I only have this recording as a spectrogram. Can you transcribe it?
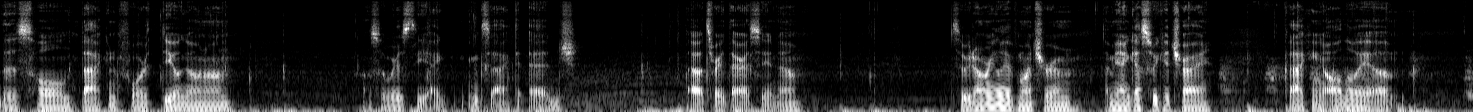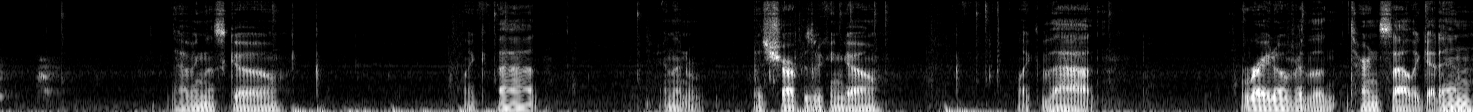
this whole back and forth deal going on. Also, where's the exact edge? Oh, it's right there. I see it now. So we don't really have much room. I mean, I guess we could try backing all the way up. Having this go like that. And then as sharp as we can go like that right over the turnstile to get in.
